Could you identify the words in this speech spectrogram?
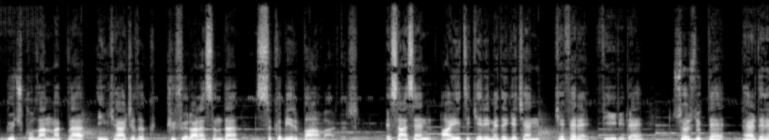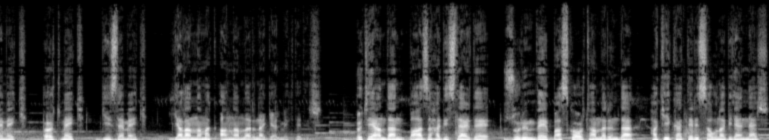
güç kullanmakla inkarcılık, küfür arasında sıkı bir bağ vardır. Esasen ayet-i kerimede geçen kefere fiili de sözlükte perdelemek, örtmek, gizlemek, yalanlamak anlamlarına gelmektedir. Öte yandan bazı hadislerde zulüm ve baskı ortamlarında hakikatleri savunabilenler,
